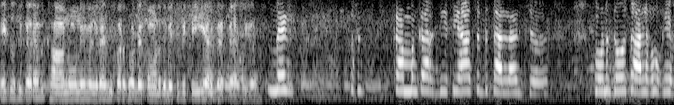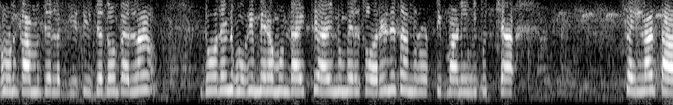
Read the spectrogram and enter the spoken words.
ਇਹ ਤੁਸੀਂ ਕਹਿ ਰਹੇ ਹੋ ਵੀ ਖਾਣ ਨੂੰ ਨਹੀਂ ਮਿਲ ਰਿਹਾ ਸੀ ਪਰ ਤੁਹਾਡੇ ਅਕਾਊਂਟ ਦੇ ਵਿੱਚ ਵੀ 30000 ਰੁਪਏ ਪਿਆ ਸੀਗਾ। ਮੈਂ ਕੰਮ ਕਰਦੀ ਸੀ ਹਸਪਤਾਲਾਂ 'ਚ। ਹੁਣ 2 ਸਾਲ ਹੋ ਗਏ ਹੁਣ ਕੰਮ ਤੇ ਲੱਗੀ ਸੀ। ਜਦੋਂ ਪਹਿਲਾਂ 2 ਦਿਨ ਹੋ ਗਏ ਮੇਰਾ ਮੁੰਡਾ ਇੱਥੇ ਆਏ ਨੂੰ ਮੇਰੇ ਸਹੁਰੇ ਨੇ ਸਾਨੂੰ ਰੋਟੀ ਪਾਣੀ ਨਹੀਂ ਪੁੱਛਿਆ। ਪਹਿਲਾਂ ਤਾਂ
